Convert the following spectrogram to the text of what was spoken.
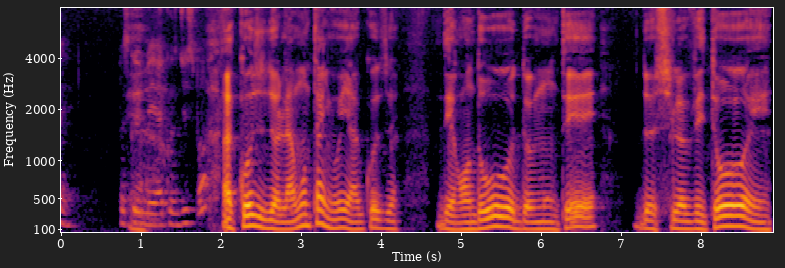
ouais Parce que, mais à cause du sport? À cause de la montagne, oui, à cause des randos, de montée, de se lever tôt et,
